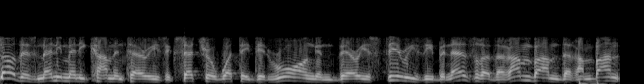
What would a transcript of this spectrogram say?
So there's many, many commentaries, etc., what they did wrong, and various theories, the Ibn Ezra, the Rambam, the Ramban.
